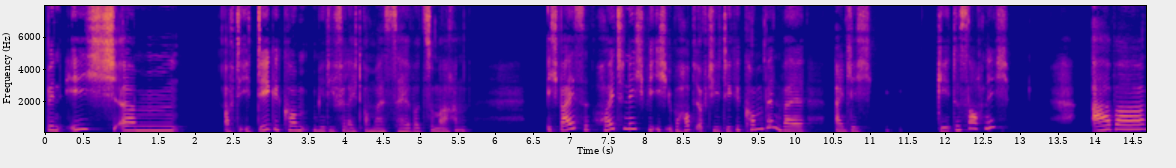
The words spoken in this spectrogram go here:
bin ich ähm, auf die Idee gekommen, mir die vielleicht auch mal selber zu machen. Ich weiß heute nicht, wie ich überhaupt auf die Idee gekommen bin, weil eigentlich geht es auch nicht. Aber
